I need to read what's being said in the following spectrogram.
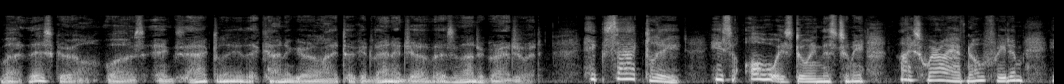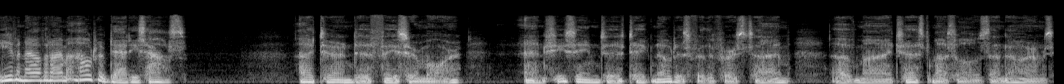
but this girl was exactly the kind of girl I took advantage of as an undergraduate. Exactly! He's always doing this to me. I swear I have no freedom, even now that I'm out of Daddy's house. I turned to face her more, and she seemed to take notice for the first time of my chest muscles and arms,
